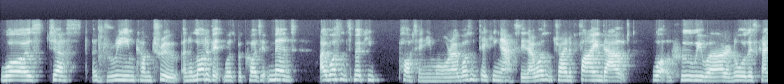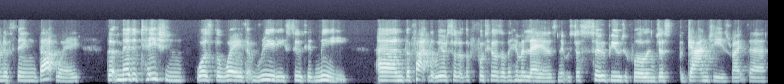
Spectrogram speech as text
was just a dream come true. And a lot of it was because it meant I wasn't smoking pot anymore. I wasn't taking acid. I wasn't trying to find out what who we were and all this kind of thing that way that meditation was the way that really suited me. And the fact that we were sort of the foothills of the Himalayas and it was just so beautiful and just the Ganges right there.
